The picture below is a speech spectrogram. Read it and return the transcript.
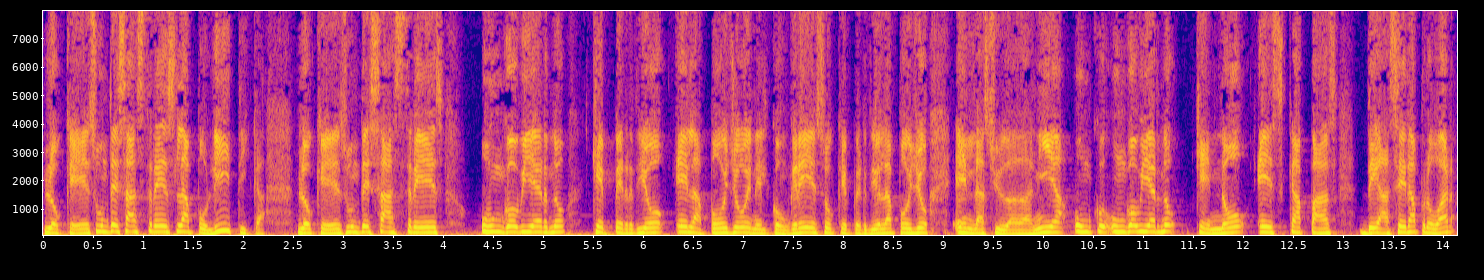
lo que es un desastre es la política, lo que es un desastre es un gobierno que perdió el apoyo en el Congreso, que perdió el apoyo en la ciudadanía, un, gobierno que no es capaz de hacer aprobar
